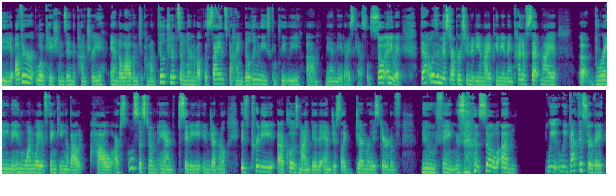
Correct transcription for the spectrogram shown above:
the other locations in the country and allow them to come on field trips and learn about the science behind building these completely um, man made ice castles. So, anyway, that was a missed opportunity, in my opinion, and kind of set my uh, brain in one way of thinking about how our school system and city in general is pretty uh, closed minded and just like generally scared of new things. so, um, we, we got this survey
